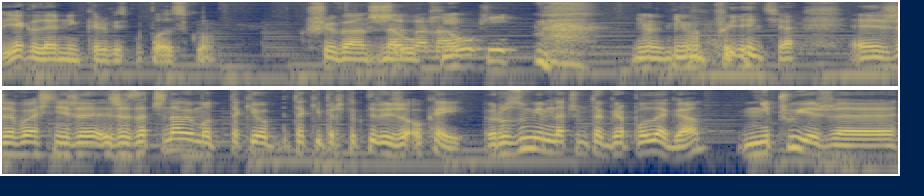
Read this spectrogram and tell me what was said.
jak learning curve jest po polsku? Krzywa, Krzywa nauki. nauki? Nie, nie mam pojęcia. Y, Że właśnie, że, że zaczynałem od takiego, takiej perspektywy, że okej, rozumiem na czym ta gra polega, nie czuję, że,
